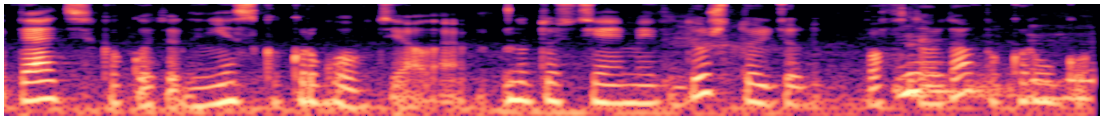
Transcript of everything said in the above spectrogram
опять какой-то несколько кругов делаем. Ну, то есть я имею в виду, что идет повтор, ну, да, по кругу.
